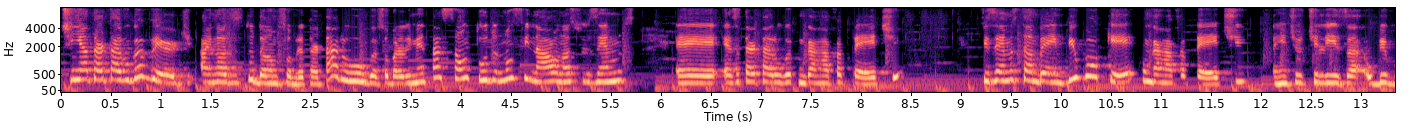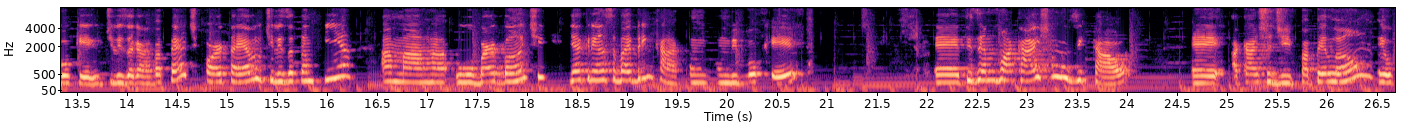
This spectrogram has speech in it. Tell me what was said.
tinha a tartaruga verde. Aí nós estudamos sobre a tartaruga, sobre a alimentação tudo. No final, nós fizemos é, essa tartaruga com garrafa PET. Fizemos também bilboquê com garrafa PET. A gente utiliza o bilboquê, utiliza a garrafa PET, corta ela, utiliza a tampinha, amarra o barbante e a criança vai brincar com, com o bilboquê. É, fizemos uma caixa musical é, a caixa de papelão, eu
